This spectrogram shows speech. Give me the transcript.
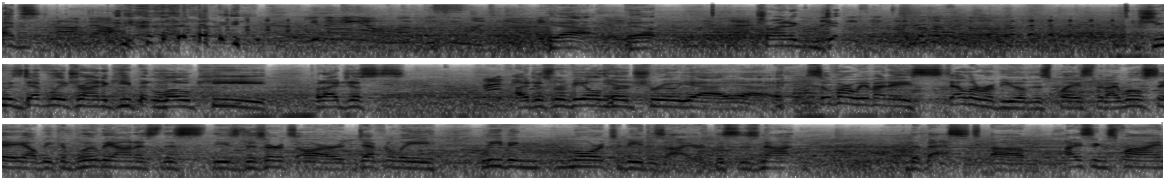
I'm, s- Oh, no. You've been hanging out with Loki too much now. yeah, yeah. Exactly. Trying to de- me think I love you. She was definitely trying to keep it low key, but I just. think I just revealed her true, yeah, yeah. So far, we've had a stellar review of this place, but I will say, I'll be completely honest. This these desserts are definitely leaving more to be desired. This is not the best. Um, icing's fine.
